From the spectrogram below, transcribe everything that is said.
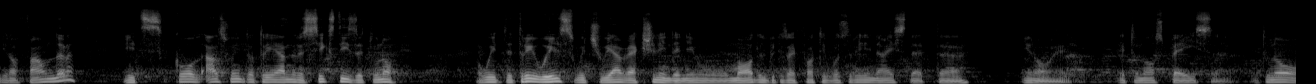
you know, founder, it's called Hans Wilsdorf 360 is a with the three wheels, which we have actually in the new model, because I thought it was really nice that, uh, you know, a, a tonneau space, uh, tonneau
